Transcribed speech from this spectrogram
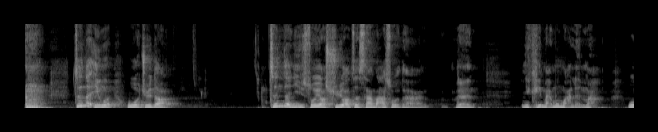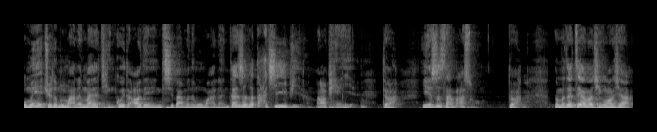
真的，因为我觉得，真的你说要需要这三把锁的人，你可以买牧马人嘛。我们也觉得牧马人卖的挺贵的，二点零 T 版本的牧马人，但是和大 G 一比啊便宜，对吧？也是三把锁，对吧？那么在这样的情况下，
